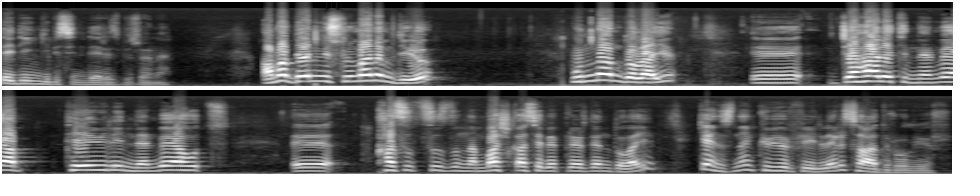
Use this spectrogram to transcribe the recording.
dediğin gibisin deriz biz ona. Ama ben Müslümanım diyor. Bundan dolayı e, cehaletinden veya tevilinden veyahut e, kasıtsızlığından başka sebeplerden dolayı kendisinden küfür fiilleri sadır oluyor.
